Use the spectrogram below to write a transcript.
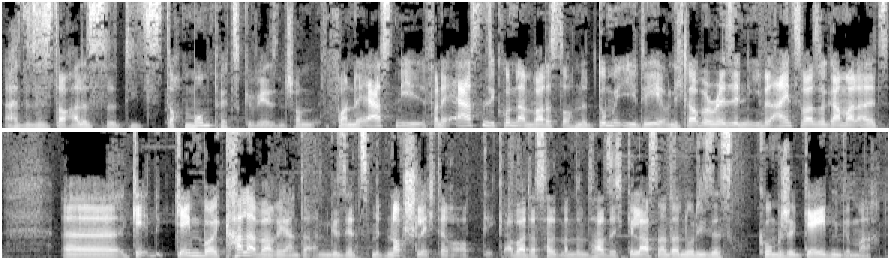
Also das ist doch alles, das ist doch Mumpets gewesen. Schon von der ersten, von der ersten Sekunde an war das doch eine dumme Idee. Und ich glaube, Resident Evil 1 war sogar mal als äh, Game Boy Color Variante angesetzt mit noch schlechterer Optik. Aber das hat man dann tatsächlich gelassen, hat dann nur dieses komische Gaiden gemacht.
